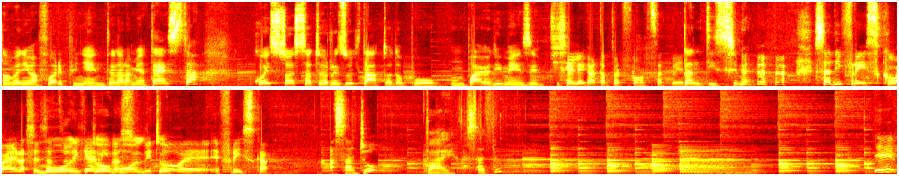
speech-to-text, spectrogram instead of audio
non veniva fuori più niente dalla mia testa. Questo è stato il risultato dopo un paio di mesi. Ci sei legata per forza, quindi. Tantissimo. Sa di fresco, eh? La sensazione che Molto, arriva molto. subito è, è fresca. Assaggio? Vai. Assaggio? E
